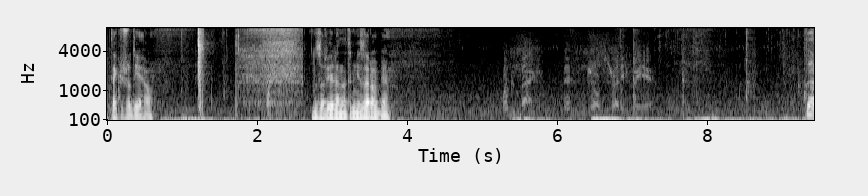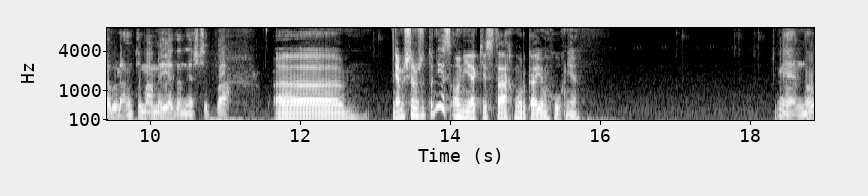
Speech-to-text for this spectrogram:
I tak już odjechał. No za wiele na tym nie zarobię. Dobra, no to mamy jeden, jeszcze dwa. Eee, ja myślałem, że to nie jest oni, jak jest ta chmurka i on chuchnie. Nie wiem, no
